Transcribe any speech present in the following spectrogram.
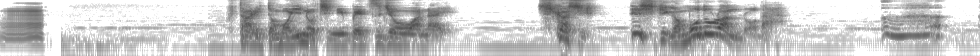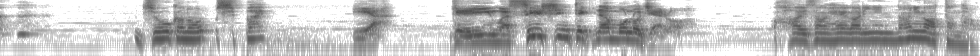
Mmh. 二人とも命に別状はない。しかし意識が戻らんのだ。浄化の失敗？いや原因は精神的なものじゃろ廃山兵狩りに何があったんだろ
